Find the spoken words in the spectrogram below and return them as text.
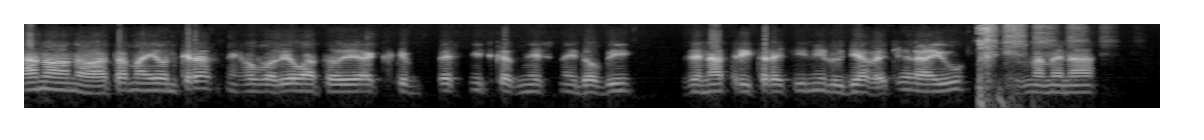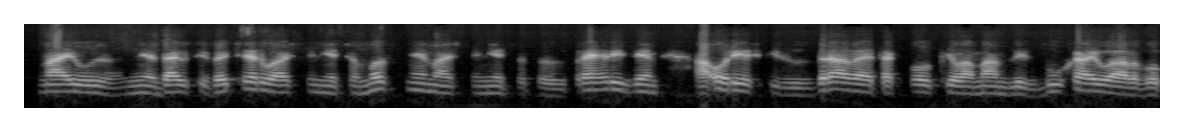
Áno, áno, a tam aj on krásne hovoril, a to je jak pesnička z dnešnej doby, že na tri tretiny ľudia večerajú, to znamená, majú, nie, dajú si večeru a ešte niečo mlstnem a ešte niečo to prehryziem a oriešky sú zdravé, tak pol kila mandly zbúchajú alebo,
